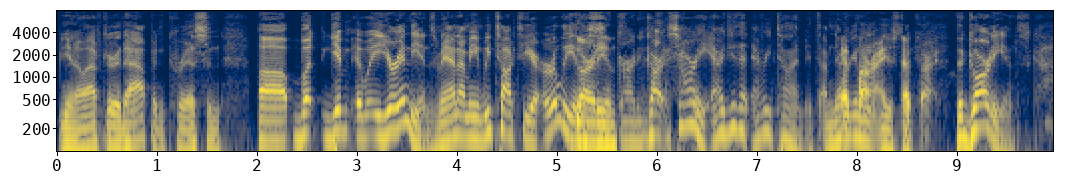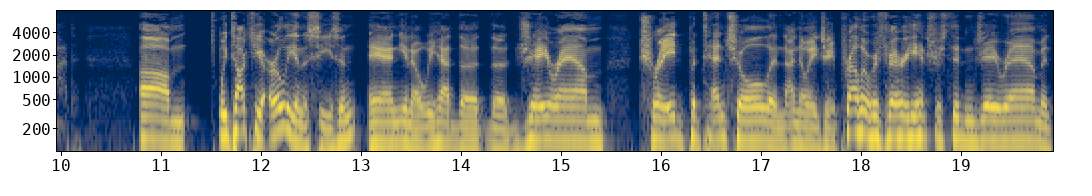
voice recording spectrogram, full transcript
you know, after it happened, Chris. And uh, but give you're Indians, man. I mean, we talked to you early in Guardians. The, Guardians. Gar- sorry, I do that every time. It's, I'm never going all to right. get used to That's it. all right. The Guardians, God. Um, we talked to you early in the season, and you know, we had the the J Ram trade potential, and I know AJ Preller was very interested in J Ram, and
